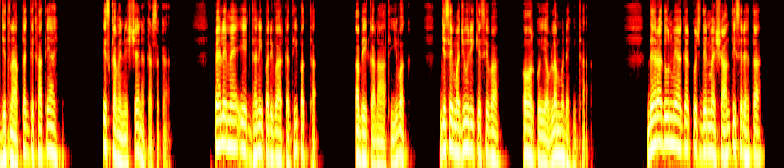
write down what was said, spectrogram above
जितना अब तक दिखाते आए हैं। इसका मैं निश्चय न कर सका। पहले मैं एक धनी परिवार का दीपक था, अब एक अनाथ युवक, जिसे मजूरी के सिवा और कोई अवलंब नहीं था। देहरादून में अगर कुछ दिन मैं शांति से रहता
